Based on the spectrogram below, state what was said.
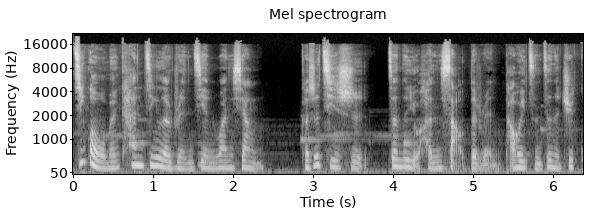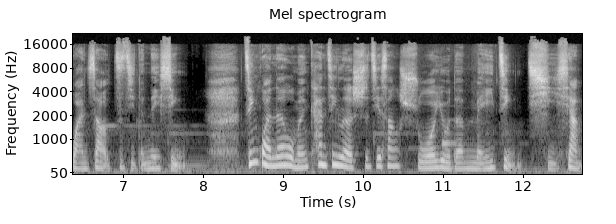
尽管我们看尽了人间万象，可是其实。真的有很少的人，他会真正的去关照自己的内心。尽管呢，我们看尽了世界上所有的美景奇象，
